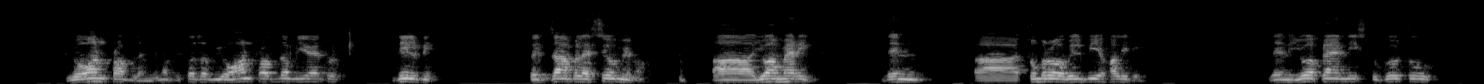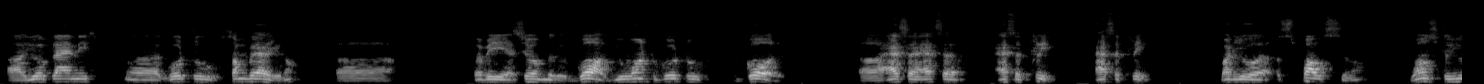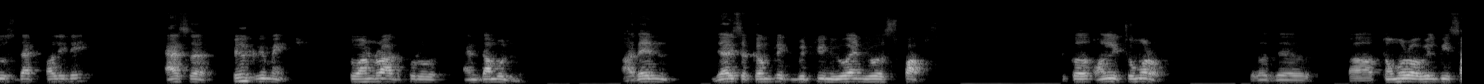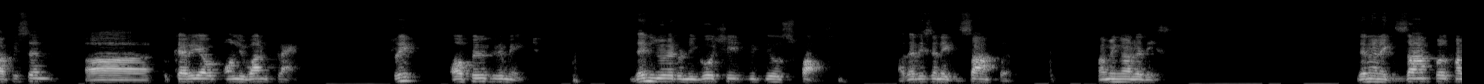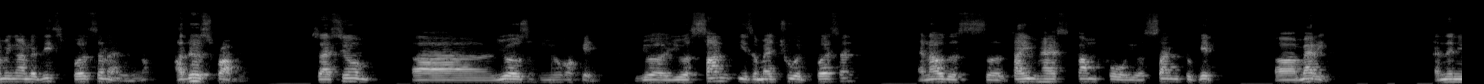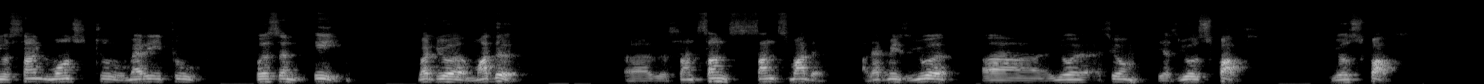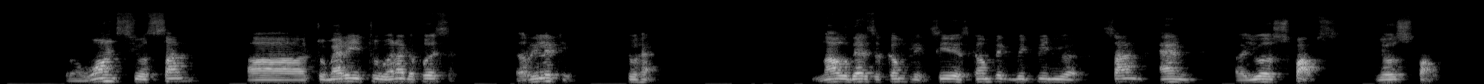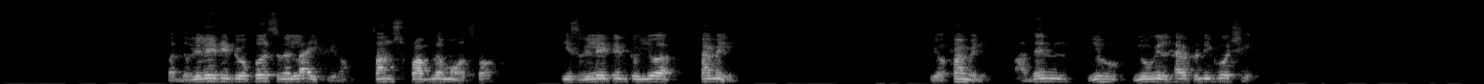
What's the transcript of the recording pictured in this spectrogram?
your own problem, you know, because of your own problem, you have to deal with. For example, assume, you know, uh, you are married, then uh, tomorrow will be a holiday. Then your plan is to go to, uh, your plan is uh, go to somewhere, you know, uh, maybe assume the Galle, you want to go to Galle uh, as a, as a, as a trip, as a trip. But your spouse, you know, wants to use that holiday as a pilgrimage to Anuradhapura and Damul. Uh, then there is a conflict between you and your spouse because only tomorrow, because the uh, tomorrow will be sufficient uh, to carry out only one plan, trip or pilgrimage. Then you have to negotiate with your spouse. That is an example coming under this. Then an example coming under this personal, you know, others problem. So assume uh, yours, you okay, your your son is a matured person, and now this uh, time has come for your son to get uh, married, and then your son wants to marry to person A, but your mother, uh, the son son's son's mother, uh, that means your uh, your assume yes your spouse, your spouse. Wants your son uh, to marry to another person, a relative to her. Now there's a conflict, serious conflict between your son and uh, your spouse, your spouse. But relating to your personal life, you know, son's problem also is relating to your family, your family. Uh, then you you will have to negotiate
